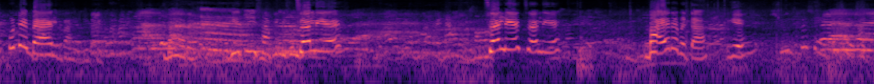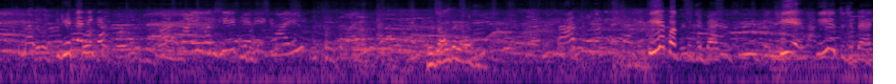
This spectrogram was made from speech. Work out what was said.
बॅग कुठे बॅग। बाहेर आहे. ये तो इस आपको चल ये। ये चल ये बाहेर बेटा ये घेता नहीं तुझी बॅग। आहे आहे तुझी बॅग।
